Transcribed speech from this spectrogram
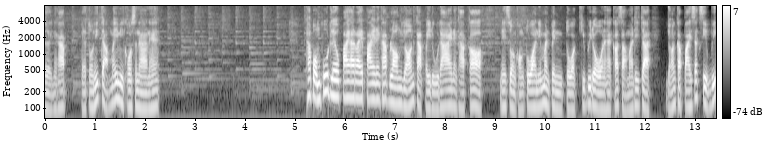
เลยนะครับ แต่ตัวนี้จะไม่มีโฆษณานะฮะ ถ้าผมพูดเร็วไปอะไรไปนะครับ ลองย้อนกลับไปดูได้นะครับ ก็ในส่วนของตัวนี้มันเป็นตัวคลิปวิดีโอนะฮะก็สามารถที่จะย้อนกลับไปสัก 10 วิ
